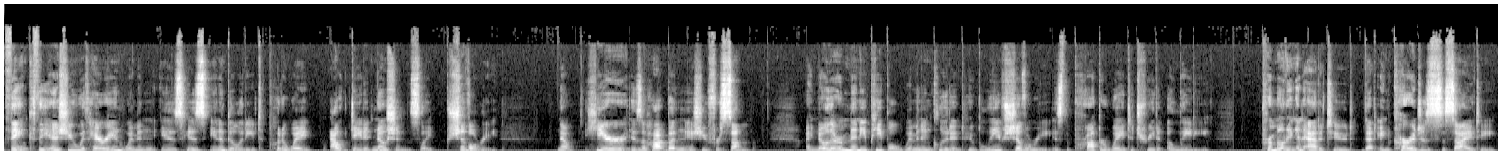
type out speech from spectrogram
think the issue with Harry and women is his inability to put away outdated notions like chivalry. Now, here is a hot button issue for some. I know there are many people, women included, who believe chivalry is the proper way to treat a lady. Promoting an attitude that encourages society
